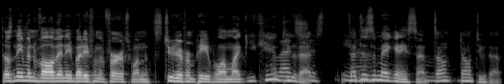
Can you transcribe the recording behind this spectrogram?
Doesn't even involve anybody from the first one. It's two different people. I'm like, you can't Well, do that. just- yeah. That doesn't make any sense. Don't don't do that.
